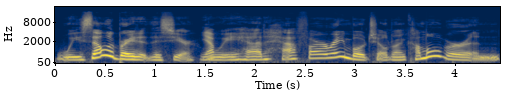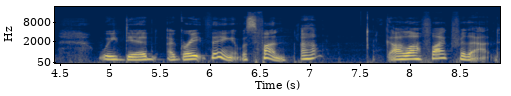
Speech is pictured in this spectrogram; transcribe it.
we celebrated this year. Yep. We had half our rainbow children come over and we did a great thing. It was fun. Uh-huh. Got a lot of flack for that.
